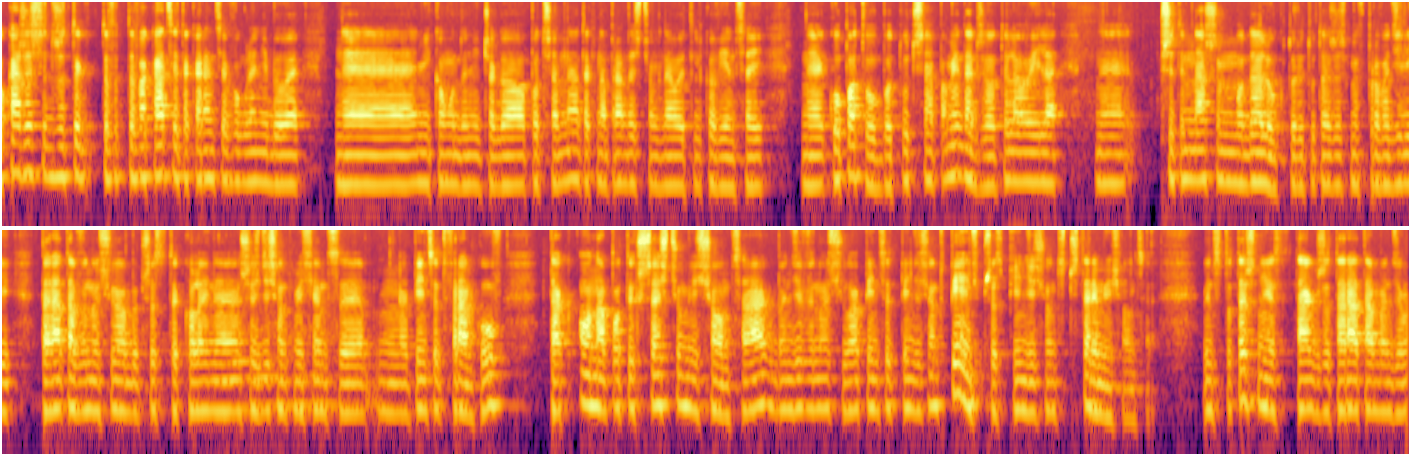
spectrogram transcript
okaże się, że te, te, te wakacje, ta karencja w ogóle nie były e, nikomu do niczego potrzebne, a tak naprawdę ściągnęły tylko więcej e, kłopotów, bo tu trzeba pamiętać, że o tyle o ile e, przy tym naszym modelu, który tutaj żeśmy wprowadzili, ta rata wynosiłaby przez te kolejne 60 miesięcy mm, 500 franków, tak ona po tych 6 miesiącach będzie wynosiła 555 przez 54 miesiące. Więc to też nie jest tak, że ta rata będzie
